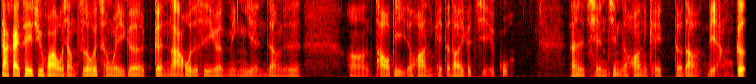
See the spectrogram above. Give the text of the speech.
大概这一句话，我想之后会成为一个梗啦，或者是一个名言，这样就是，嗯，逃避的话，你可以得到一个结果。但是前进的话，你可以得到两个。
